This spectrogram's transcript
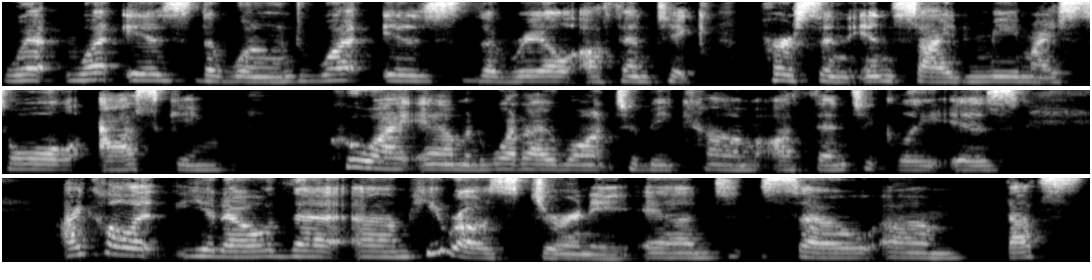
what what is the wound? What is the real authentic person inside me my soul asking who i am and what i want to become authentically is i call it you know the um, hero's journey. And so um that's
